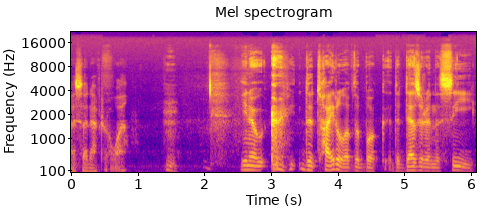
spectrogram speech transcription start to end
I said after a while. Hmm. You know, the title of the book, The Desert and the Sea,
